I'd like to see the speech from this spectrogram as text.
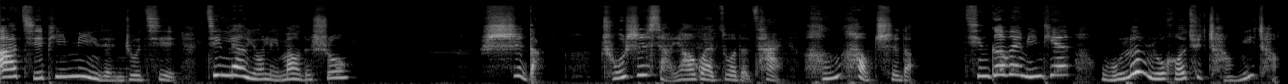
阿奇拼命忍住气，尽量有礼貌地说：“是的，厨师小妖怪做的菜很好吃的，请各位明天无论如何去尝一尝。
